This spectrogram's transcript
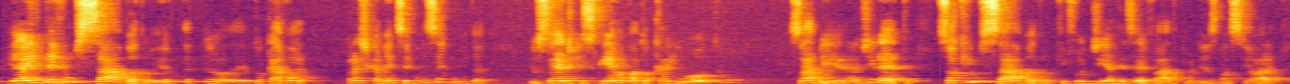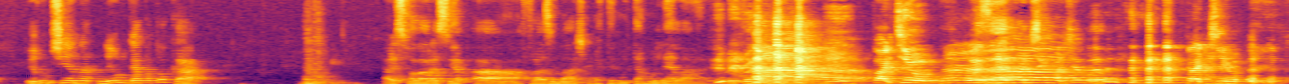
E aí teve um sábado, eu, eu, eu- tocava praticamente segunda a segunda. Eu saía de um esquema para tocar em outro, sabe? Era direto. Só que um sábado, que foi o dia reservado por Deus Nossa Senhora, eu não tinha nenhum lugar para tocar. Aí eles falaram assim a, a- a frase mágica, vai ter muita mulher lá. Eu falei, "Então, Ah, Partiu. Pois é, partiu, partiu. Partiu.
